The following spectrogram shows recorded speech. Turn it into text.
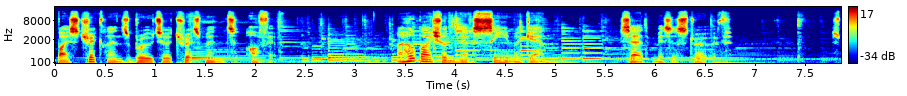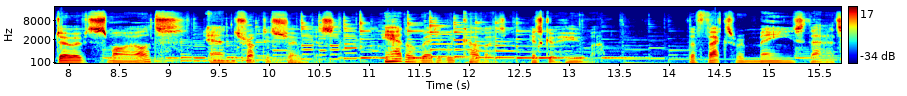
by Strickland's brutal treatment of him. I hope I shall never see him again, said Mrs. Stroeve. Stroeve smiled and shrugged his shoulders. He had already recovered his good humor. The fact remains that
